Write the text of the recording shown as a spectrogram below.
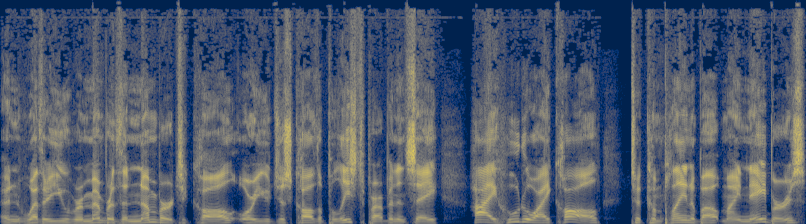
And whether you remember the number to call or you just call the police department and say, Hi, who do I call to complain about my neighbors?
